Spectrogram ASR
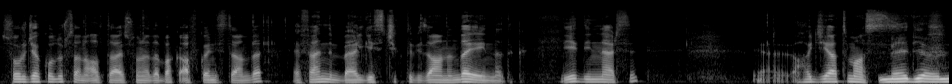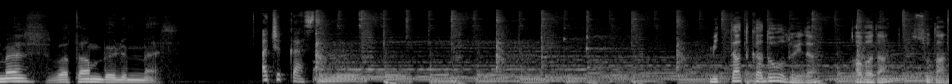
Soracak olursan 6 ay sonra da bak Afganistan'da efendim belgesi çıktı biz anında yayınladık diye dinlersin. Yani, hacı yatmaz. Medya ölmez, vatan bölünmez. Açık Gazete. Miktat Kadıoğlu'yla Havadan Sudan.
